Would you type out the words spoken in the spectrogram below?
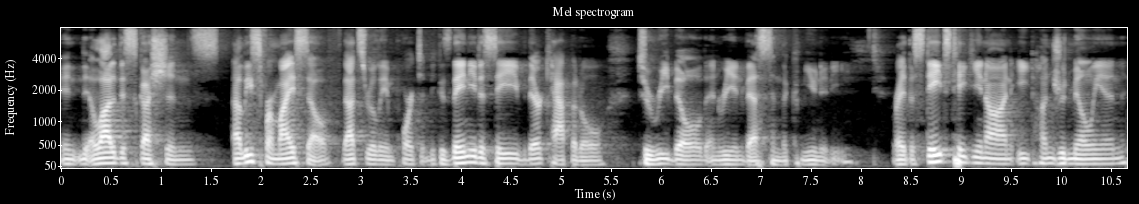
in a lot of discussions, at least for myself, that's really important because they need to save their capital to rebuild and reinvest in the community, right? The state's taking on 800 million,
